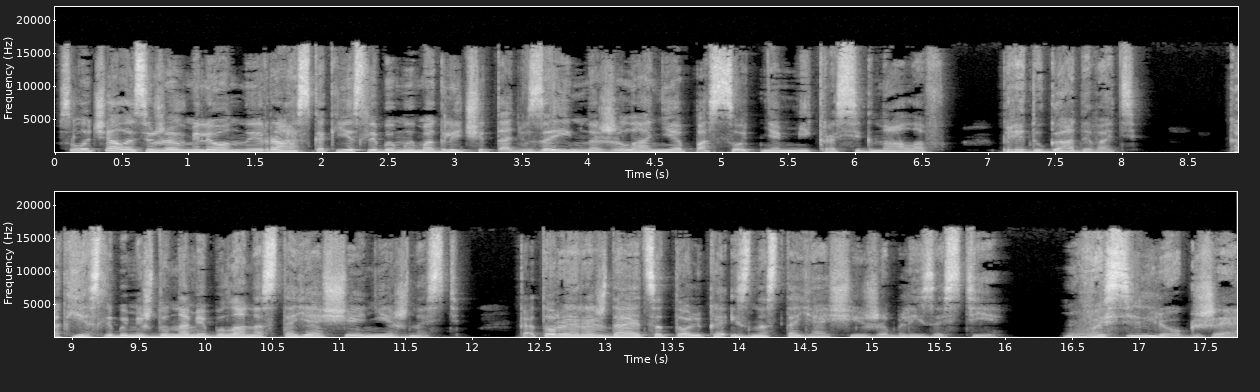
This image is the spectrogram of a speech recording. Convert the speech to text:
Случалось уже в миллионный раз, как если бы мы могли читать взаимно желания по сотням микросигналов, предугадывать. Как если бы между нами была настоящая нежность, которая рождается только из настоящей же близости. «Василек же!»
